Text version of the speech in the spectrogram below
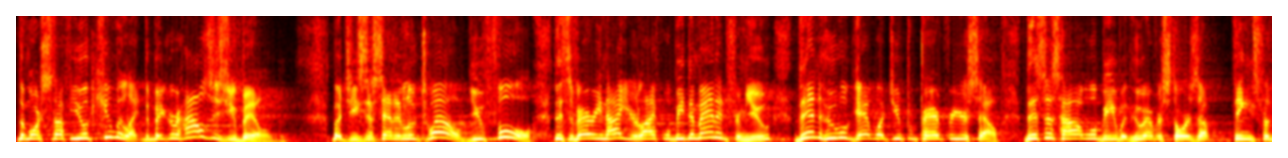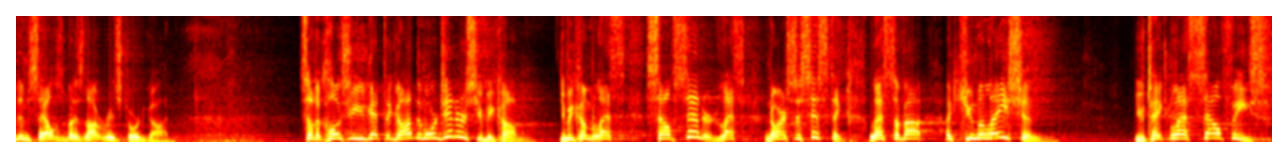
the more stuff you accumulate, the bigger houses you build. But Jesus said in Luke 12, You fool, this very night your life will be demanded from you. Then who will get what you prepared for yourself? This is how it will be with whoever stores up things for themselves but is not rich toward God. So the closer you get to God, the more generous you become. You become less self centered, less narcissistic, less about accumulation. You take less selfies.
